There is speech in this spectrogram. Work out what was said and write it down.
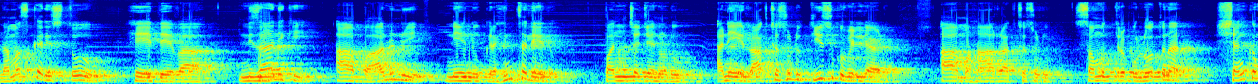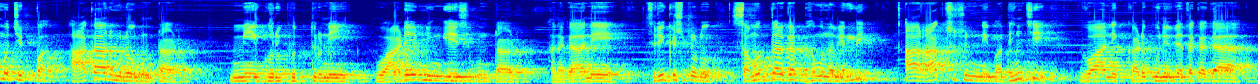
నమస్కరిస్తూ హే దేవా నిజానికి ఆ బాలుని నేను గ్రహించలేదు. పంచజనుడు అనే రాక్షసుడు తీసుకువెళ్ళాడు. ఆ మహారాక్షసుడు సముద్రపు లోతున శంఖము చిప్ప ఆకారములో ఉంటాడు. మీ గురుపుత్రుని వాడే మింగేసి ఉంటాడు. అనగానే శ్రీకృష్ణుడు సముద్ర గర్భమున వెళ్ళి ఆ రాక్షసుని వధించి వాని కడుపుని వెతకగా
